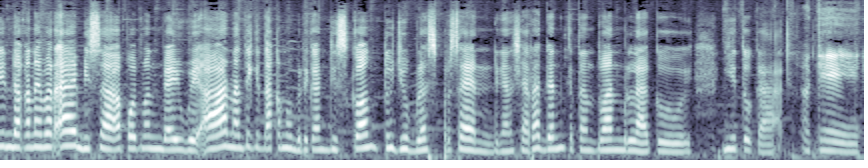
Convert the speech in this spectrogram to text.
tindakan MRI bisa appointment by WA nanti kita akan memberikan diskon 17% dengan syarat dan ketentuan berlaku. Gitu, Kak. Oke.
